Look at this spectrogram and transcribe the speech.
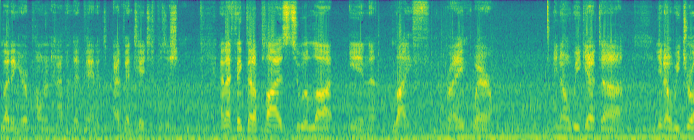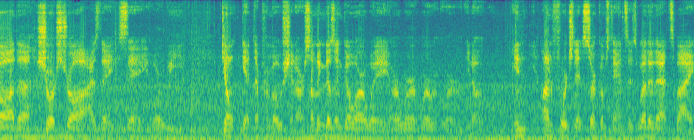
letting your opponent have an advantage, advantageous position. And I think that applies to a lot in life, right? Where, you know, we get, uh, you know, we draw the short straw, as they say, or we don't get the promotion, or something doesn't go our way, or we're, we're, we're you know, in unfortunate circumstances, whether that's by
